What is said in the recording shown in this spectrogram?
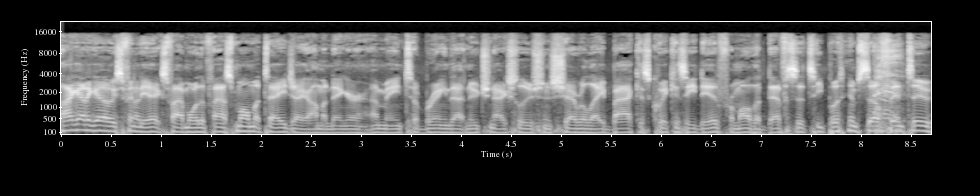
I got to go Xfinity X5 more than fast moment to AJ Allmendinger. I mean, to bring that Nutrient Solutions Chevrolet back as quick as he did from all the deficits he put himself into.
